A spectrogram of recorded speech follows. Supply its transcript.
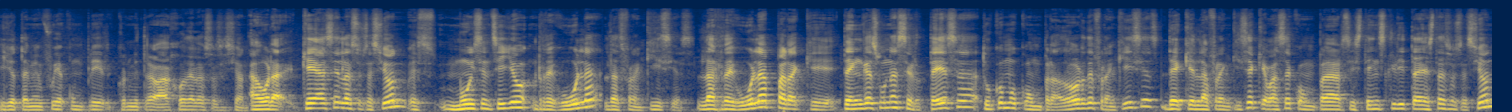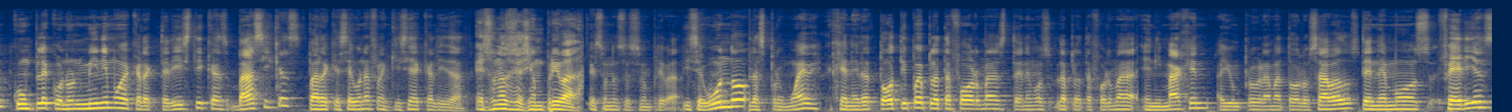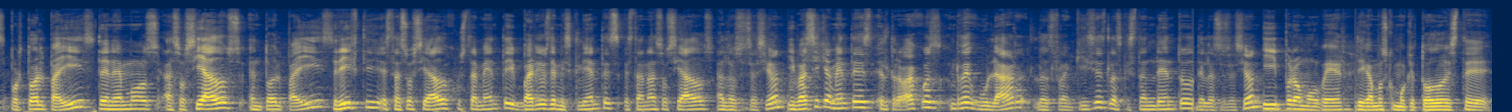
Y yo también fui a cumplir con mi trabajo de la asociación. Ahora, ¿qué hace la asociación? Es muy sencillo, regula las franquicias. Las regula para que tengas una certeza, tú como comprador de franquicias, de que la franquicia que vas a comprar, si está inscrita a esta asociación, cumple con un mínimo de características básicas para que sea una franquicia de calidad. Es una asociación privada. Es una asociación privada. Y segundo, las promueve. Genera todo tipo de plataformas. Tenemos la plataforma en imagen. Hay un programa todos los sábados. Tenemos ferias por todo el país. Tenemos asociados en todo el país. Drifty está asociado justamente y varios de mis clientes están asociados a la asociación. Y básicamente es, el trabajo es regular las franquicias, las que están dentro de la asociación y promover, digamos, como que todo este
